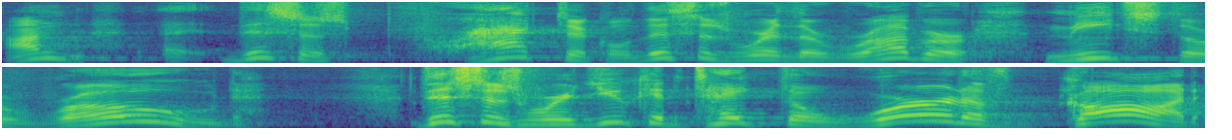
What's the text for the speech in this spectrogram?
I'm, this is practical. This is where the rubber meets the road. This is where you can take the Word of God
